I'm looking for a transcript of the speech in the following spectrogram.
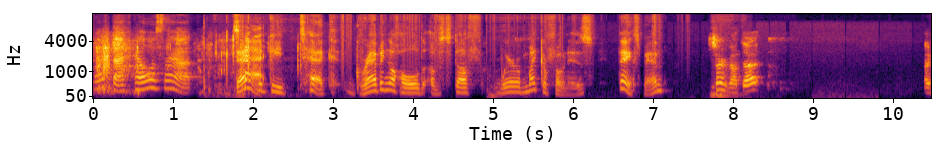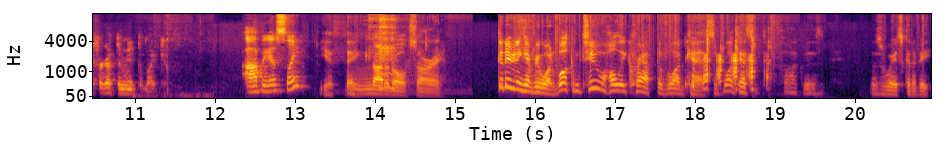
What the hell is that? That would be tech grabbing a hold of stuff where a microphone is. Thanks, man. Sorry about that. I forgot to mute the mic. Obviously. You think? Not at all sorry. Good evening, everyone. Welcome to Holy Crap, the Vlogcast. The Vlogcast. fuck this. This is the way it's going to be.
